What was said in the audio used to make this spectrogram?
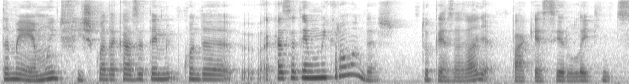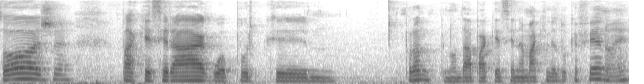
Também é muito fixe quando a casa tem, quando a, a casa tem um micro-ondas. Tu pensas, olha, para aquecer o leitinho de soja, para aquecer a água, porque pronto, não dá para aquecer na máquina do café, não é?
